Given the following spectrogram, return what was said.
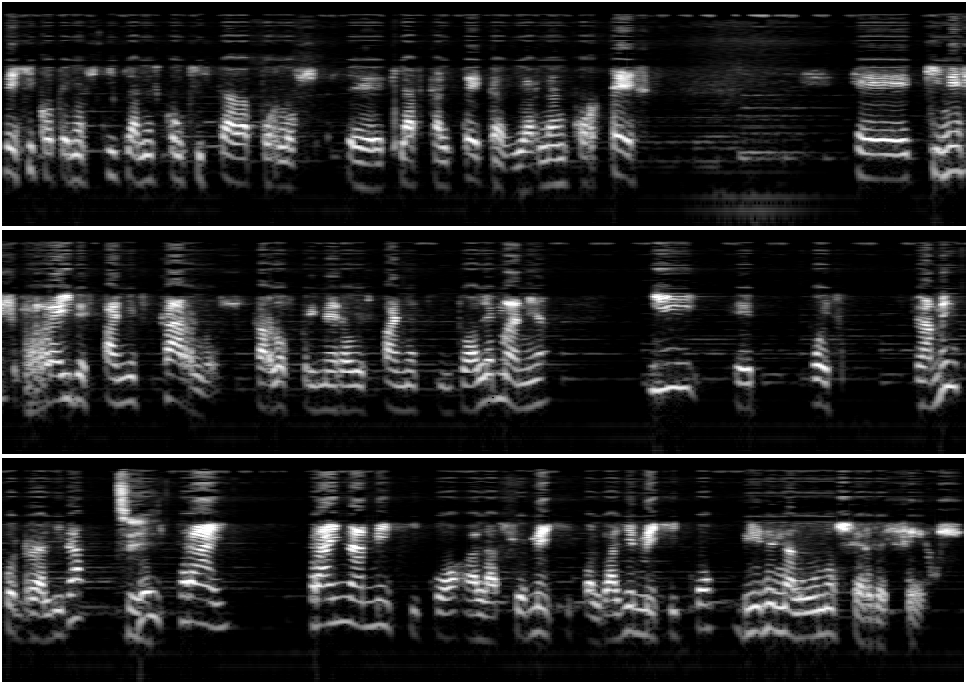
México Tenochtitlan es conquistada por los eh, tlaxcaltecas y Hernán Cortés, eh, quien es rey de España es Carlos, Carlos I de España, quinto de Alemania, y eh, pues flamenco en realidad. Sí. Él trae, traen a México, a la Ciudad de México, al Valle de México, vienen algunos cerveceros,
